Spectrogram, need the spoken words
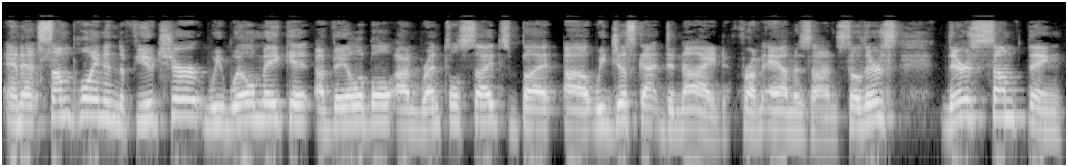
And at some point in the future, we will make it available on rental sites, but uh, we just got denied from Amazon. So there's there's something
